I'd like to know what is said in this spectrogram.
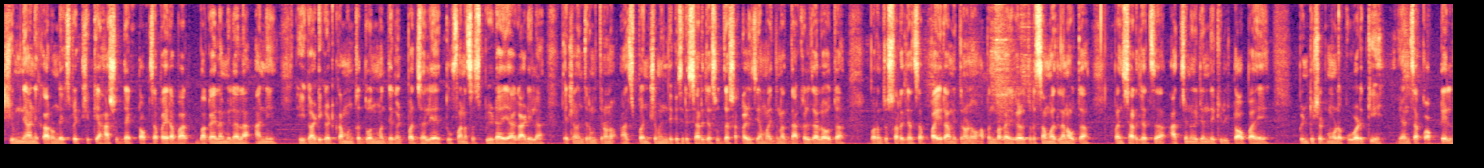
चिमणे आणि कारुंड एक्सप्रेस चिक्के हा सुद्धा एक टॉपचा पायरा बा बघायला मिळाला आणि ही गाडी गट क्रमांक दोनमध्ये गटपात झाली आहे. तुफान स्पीड आहे या गाडीला. त्याच्यानंतर मित्रांनो आज पंचमंदी केसरी सर्जासुद्धा सकाळीच या मैदानात दाखल झाला होता. परंतु सर्जाचा पायरा मित्रांनो आपण बघायला गेलो तर समजला नव्हता. पण सर्जाचं आजचं नियोजन देखील टॉप आहे. पिंटू शर्ट मोडक वडकी यांचा कॉकटेल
